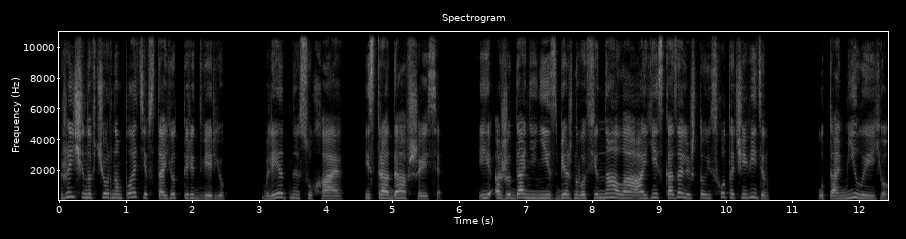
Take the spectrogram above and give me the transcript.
Женщина в черном платье встает перед дверью. Бледная, сухая и страдавшаяся. И ожидание неизбежного финала, а ей сказали, что исход очевиден. Утомило ее.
